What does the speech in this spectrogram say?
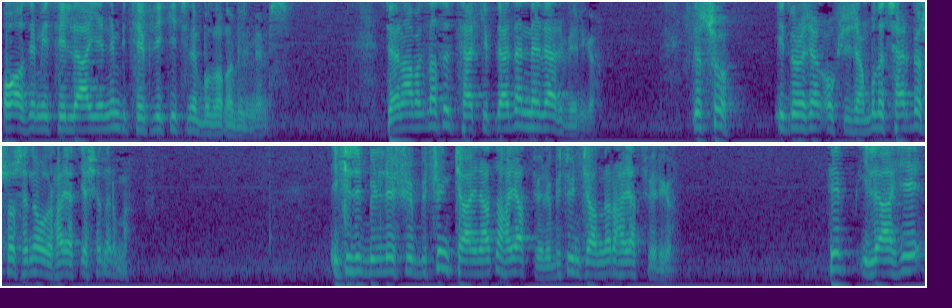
o azamet ilahiyenin bir tefriki içinde bulunabilmemiz. Cenab-ı Hak nasıl terkiplerden neler veriyor? İşte su, hidrojen, oksijen. Bu da serbest olsa ne olur? Hayat yaşanır mı? İkisi birleşiyor. Bütün kainata hayat veriyor. Bütün canlılara hayat veriyor. Hep ilahi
